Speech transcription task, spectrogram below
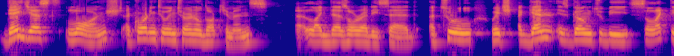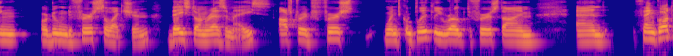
they just launched, according to internal documents, Uh, like Des already said, a tool which again is going to be selecting or doing the first selection based on resumes after it first went completely rogue the first time. And thank God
